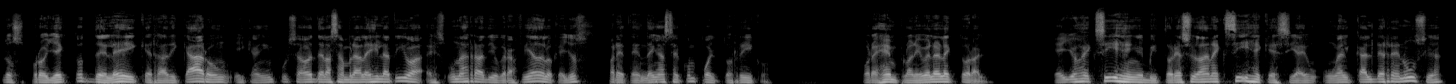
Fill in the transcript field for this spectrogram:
los proyectos de ley que radicaron y que han impulsado desde la Asamblea Legislativa. Es una radiografía de lo que ellos pretenden hacer con Puerto Rico. Por ejemplo, a nivel electoral, ellos exigen, el Victoria Ciudadana exige que si hay un alcalde renuncia,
